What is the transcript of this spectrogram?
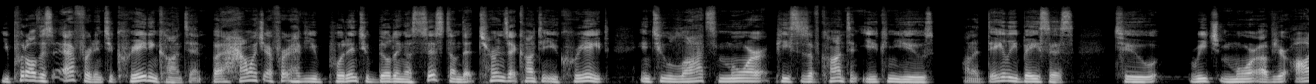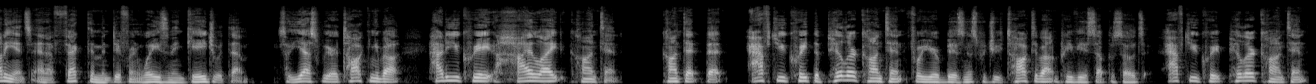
you put all this effort into creating content, but how much effort have you put into building a system that turns that content you create into lots more pieces of content you can use on a daily basis to reach more of your audience and affect them in different ways and engage with them? So yes, we are talking about how do you create highlight content, content that after you create the pillar content for your business, which we've talked about in previous episodes, after you create pillar content,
